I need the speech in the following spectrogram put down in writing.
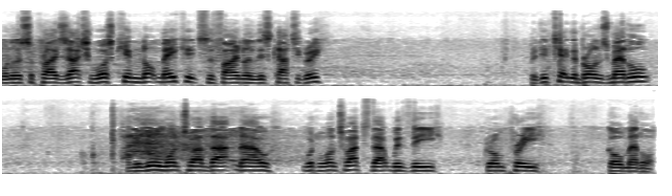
One of the surprises actually was Kim not making it to the final in this category. But he did take the bronze medal, and he will want to add that now, would want to add to that with the Grand Prix gold medal.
